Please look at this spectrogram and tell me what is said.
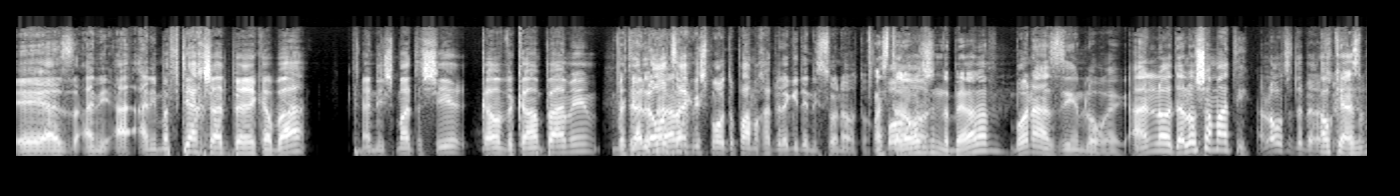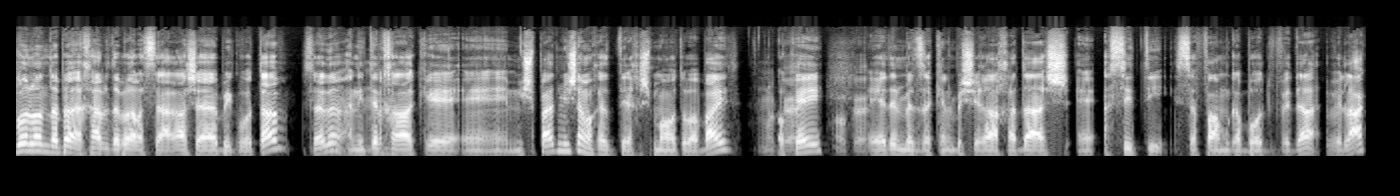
אה, אז אני אני מבטיח שעד פרק הבא. אני אשמע את השיר כמה וכמה פעמים, ואני לא רוצה? רק לשמוע אותו פעם אחת ולהגיד אני שונא אותו. אז אתה לא רוצה שנדבר עליו? בוא נאזין לו רגע. אני לא יודע, לא שמעתי, אני לא רוצה לדבר על אוקיי, השיר אז שלו. בוא לא נדבר, אני חייב לדבר על הסערה שהיה בעקבותיו, בסדר? Mhm. אני אתן לך רק אה, אה, משפט משם, אחרי זה תלך לשמוע אותו בבית. אוקיי? אוקיי. עדן בן זקן בשירה החדש, אה, עשיתי שפם גבות ולק,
